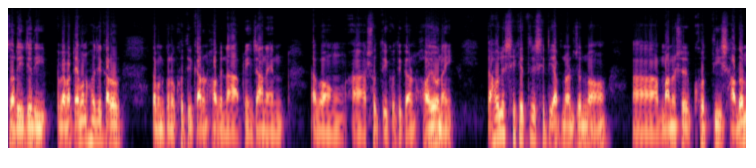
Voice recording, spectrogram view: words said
সরি যদি ব্যাপারটা এমন হয় যে কারোর তেমন কোনো ক্ষতির কারণ হবে না, আপনি জানেন এবং সত্যি ক্ষতির কারণ হয়ও নাই, তাহলে সেক্ষেত্রে সেটি আপনার জন্য মানুষের ক্ষতি সাধন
